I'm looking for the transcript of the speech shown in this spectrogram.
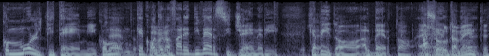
con molti temi, con- Certo. che Come poteva no. fare diversi generi, capito Alberto? Eh, Assolutamente.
